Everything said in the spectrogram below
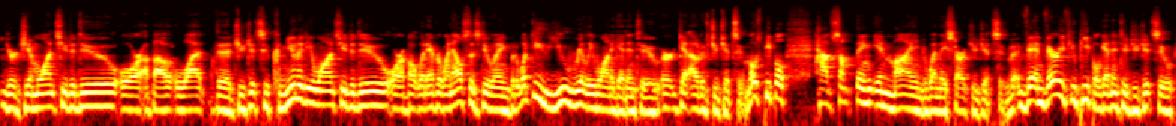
your gym wants you to do or about what the jujitsu community wants you to do or about what everyone else is doing, but what do you really want to get into or get out of jujitsu? Most people have something in mind when they start jujitsu. And very few people get into jujitsu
